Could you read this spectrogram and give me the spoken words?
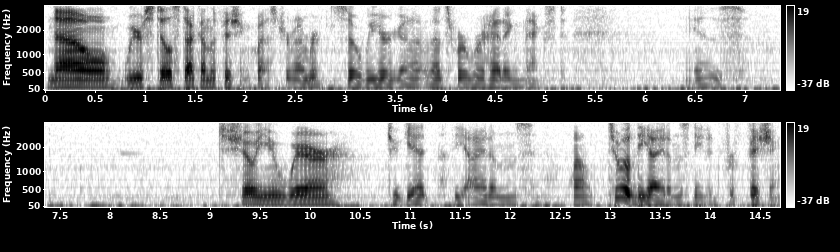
Now, we're still stuck on the fishing quest, remember? So we are gonna, that's where we're heading next. Is to show you where to get the items, well, two of the items needed for fishing.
